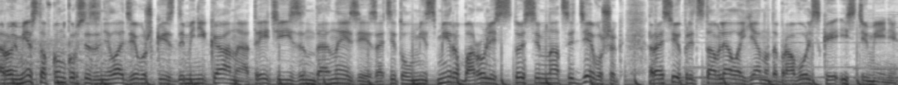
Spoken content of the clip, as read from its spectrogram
Второе место в конкурсе заняла девушка из Доминиканы, а третья из Индонезии. За титул «Мисс Мира» боролись 117 девушек. Россию представляла Яна Добровольская из Тюмени.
